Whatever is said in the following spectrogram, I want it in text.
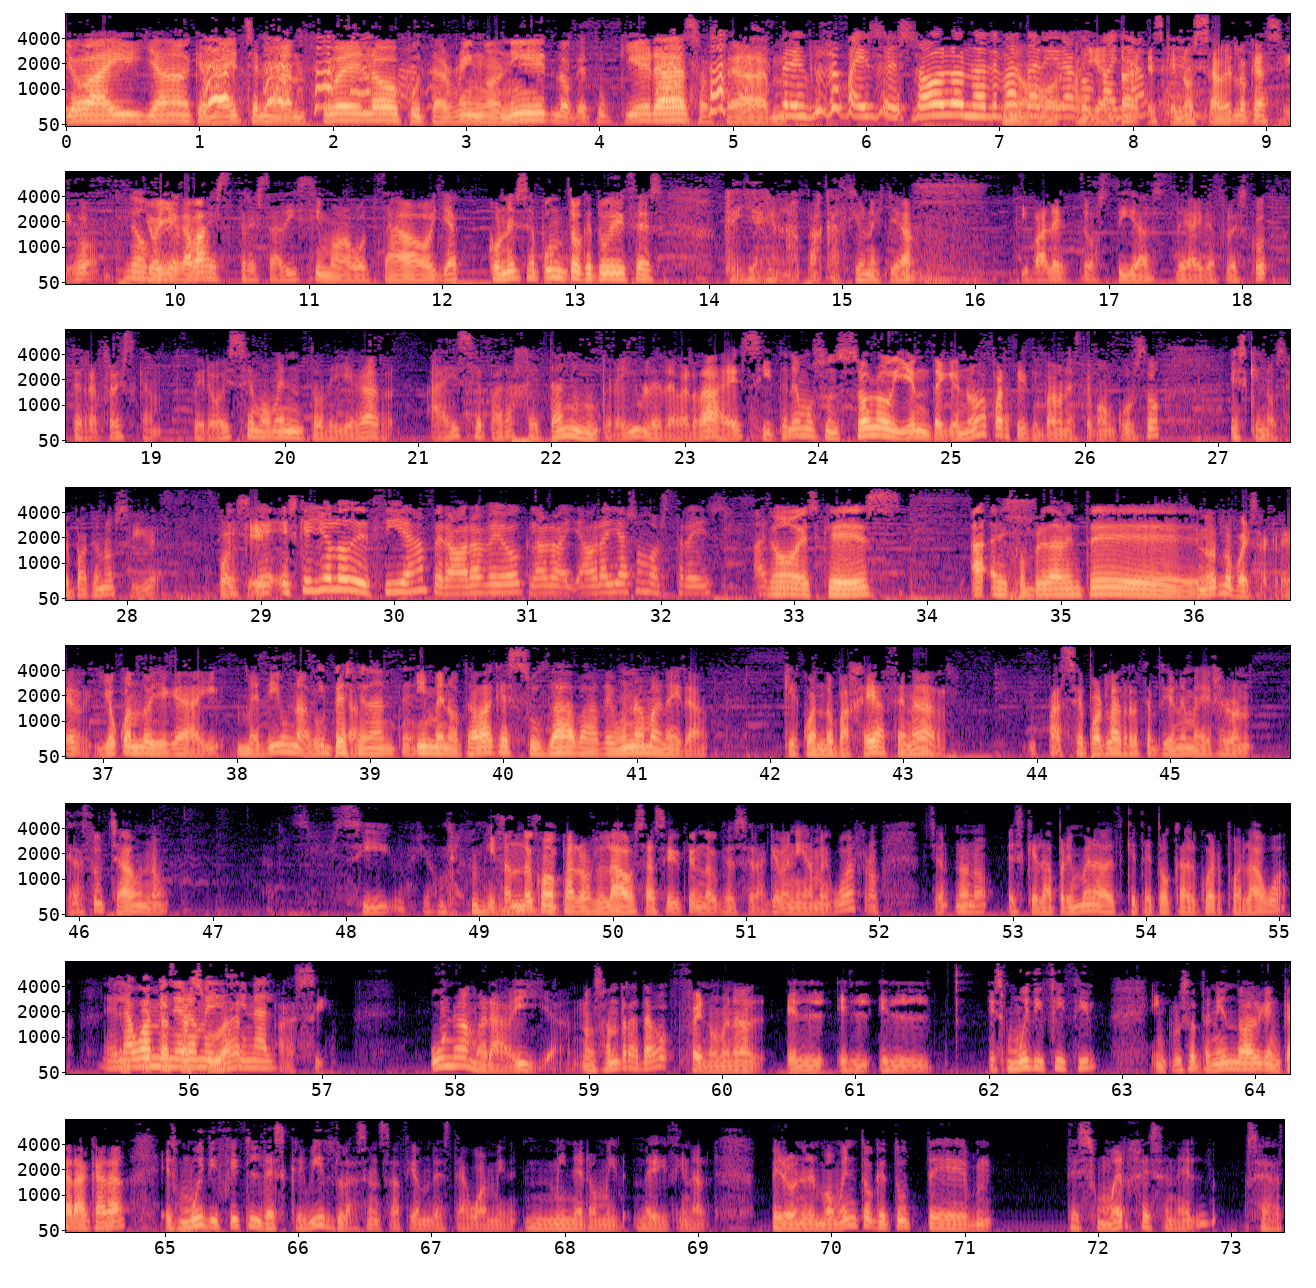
Yo ahí ya que me echen el anzuelo, put a ring on it, lo que tú quieras, o sea... Pero incluso para irse solo, no hace falta no, ni ir acompañado. es que no sabes lo que ha sido. No, Yo llegaba estresadísimo, agotado, ya con ese punto que tú dices que lleguen las vacaciones ya. Y vale, dos días de aire fresco te refrescan, pero ese momento de llegar a ese paraje tan increíble, de verdad, ¿eh? Si tenemos un solo oyente que no ha participado en este concurso, es que no sepa que nos sigue. Es que, es que yo lo decía, pero ahora veo, claro, ahora ya somos tres. No, es que es ah, eh, completamente... No os lo vais a creer. Yo cuando llegué ahí me di una ducha. Impresionante. Y me notaba que sudaba de una manera que cuando bajé a cenar, pasé por la recepción y me dijeron, ¿te has duchado, no? Sí, yo mirando como para los lados así diciendo que será que venía mi guarro. no, no, es que la primera vez que te toca el cuerpo el agua... El agua minero medicinal. Así una maravilla. Nos han tratado fenomenal. El, es muy difícil, incluso teniendo a alguien cara a cara, es muy difícil describir la sensación de este agua minero medicinal. Pero en el momento que tú te, te sumerges en él, o sea,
